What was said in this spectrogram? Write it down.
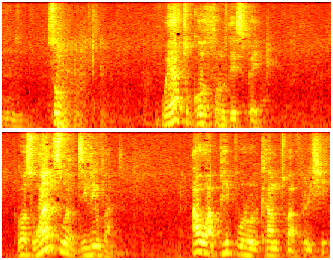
Mm. So we have to go through this pain. Because once we've delivered, our people will come to appreciate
